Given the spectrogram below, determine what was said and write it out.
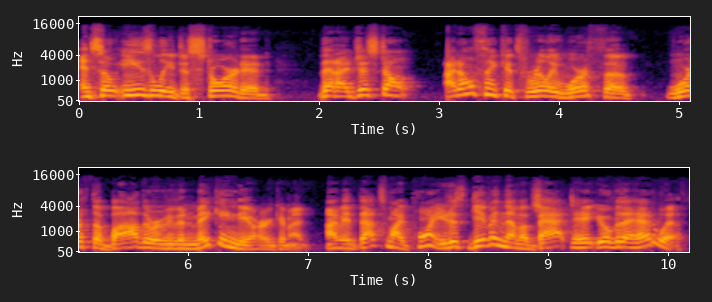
and so easily distorted that I just don't, I don't think it's really worth the, worth the bother of even making the argument. I mean, that's my point. You're just giving them a bat to hit you over the head with.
